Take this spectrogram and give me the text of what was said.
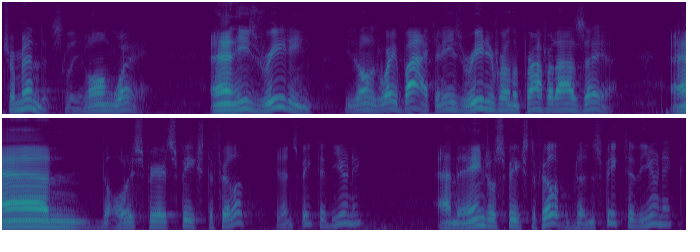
tremendously long way. And he's reading, he's on his way back, and he's reading from the prophet Isaiah. And the Holy Spirit speaks to Philip. He doesn't speak to the eunuch. And the angel speaks to Philip, doesn't speak to the eunuch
